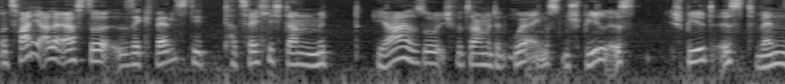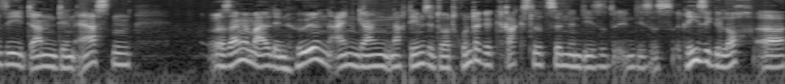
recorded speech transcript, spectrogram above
und zwar die allererste Sequenz, die tatsächlich dann mit, ja, so ich würde sagen, mit den urängsten Spiel ist, spielt, ist, wenn sie dann den ersten oder sagen wir mal den Höhleneingang, nachdem sie dort runtergekraxelt sind in, diese, in dieses riesige Loch, äh,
